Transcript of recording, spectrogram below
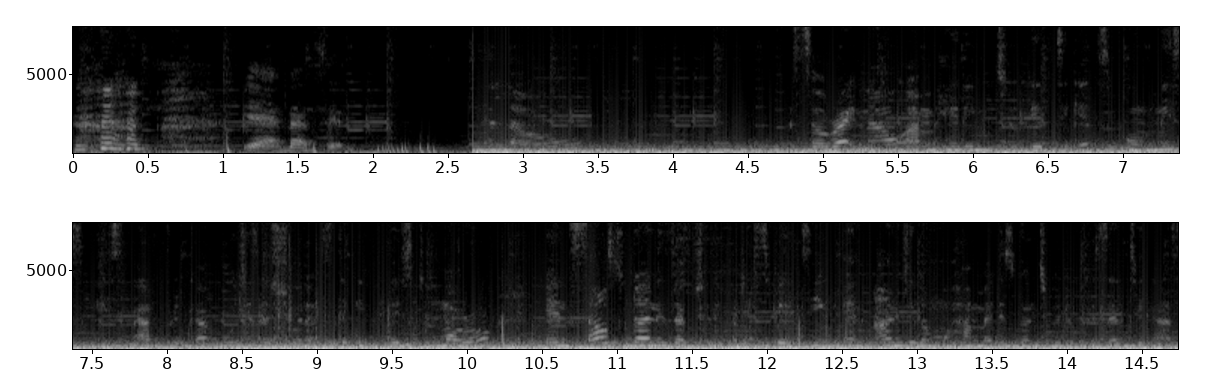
yeah, that's it. So right now I'm heading to get tickets for Miss East Africa, which is a show that's taking place tomorrow. And South Sudan is actually participating, and Angela Mohammed is going to be representing us.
